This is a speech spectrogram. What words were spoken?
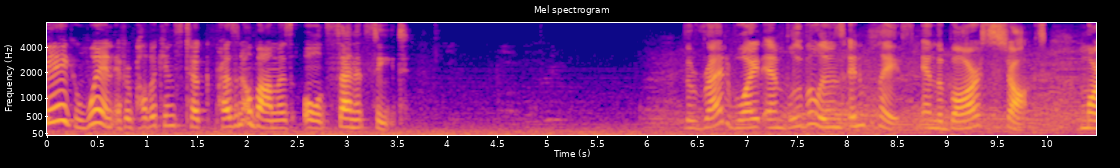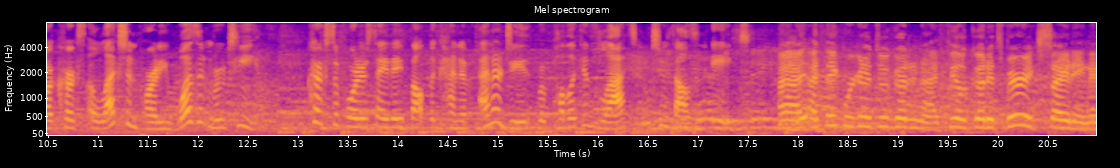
big win if Republicans took President Obama's old Senate seat. The red, white, and blue balloons in place, and the bar stocked. Mark Kirk's election party wasn't routine. Kirk supporters say they felt the kind of energy Republicans lacked in 2008. I, I think we're going to do good, and I feel good. It's very exciting,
